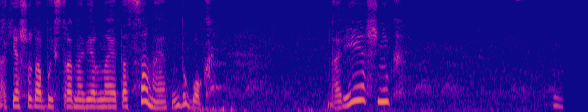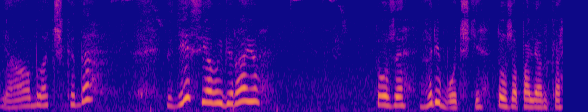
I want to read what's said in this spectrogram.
Так, я что-то быстро, наверное, это самое, дубок. Орешник, яблочко, да? Здесь я выбираю тоже грибочки, тоже полянка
